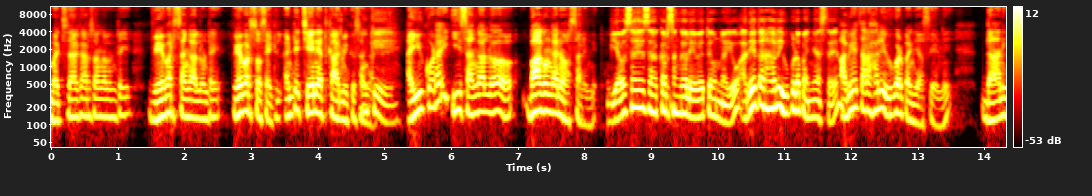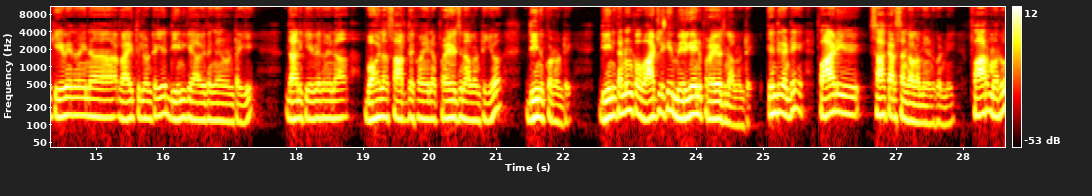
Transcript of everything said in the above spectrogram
మత్స్య సహకార సంఘాలు ఉంటాయి వేవర్ సంఘాలు ఉంటాయి వేవర్ సొసైటీలు అంటే చేనేత కార్మిక సంఘాలు. ఓకే. అవి కూడా ఈ సంఘాల్లో భాగంగానే వస్తారండి. వ్యవసాయ సహకార సంఘాలు ఏవైతే ఉన్నాయో అదే తరహాలో ఇవి కూడా పనిచేస్తాయా? అవే తరహాలు ఇవి కూడా పనిచేస్తాయండి. దానికి ఏ విధమైన రాయితీలు ఉంటాయో దీనికి ఆ విధంగా ఉంటాయి. దానికి ఏ విధమైన బహుళ సార్థకమైన ప్రయోజనాలు ఉంటాయో దీనికి కూడా ఉంటాయి. దీనికన్నా ఇంకో వాటికే మెరుగైన ప్రయోజనాలు ఉంటాయి ఎందుకంటే పాడి సహకార సంఘాలు ఉన్నాయి అనుకోండి ఫార్మరు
